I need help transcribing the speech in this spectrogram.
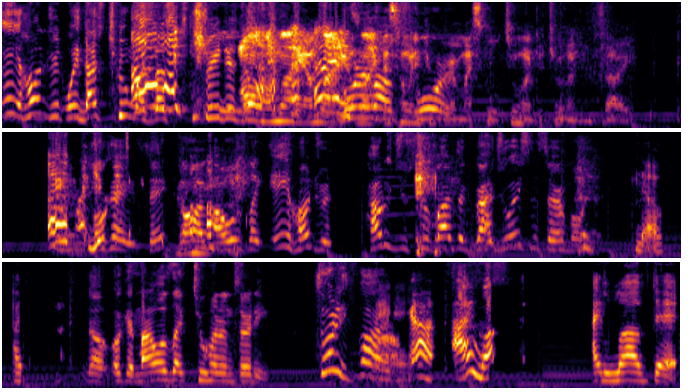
Eight hundred. Wait, that's too much. Oh that's three digits. Oh, I'm lying. I'm lying. I'm lying. That's how many four. people were in my school. 200, 200. Sorry. Oh my God. Okay, thank God. I was like eight hundred. How did you survive the graduation ceremony? No. No, okay, mine was like two hundred and thirty. Thirty-five. Wow. Yeah, I love I loved it.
